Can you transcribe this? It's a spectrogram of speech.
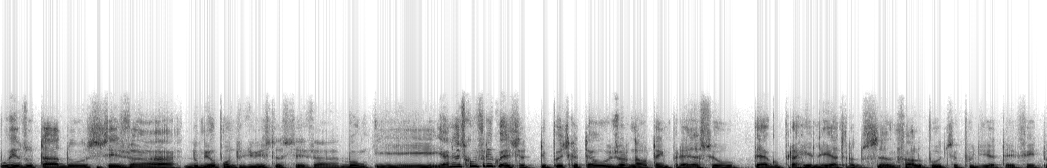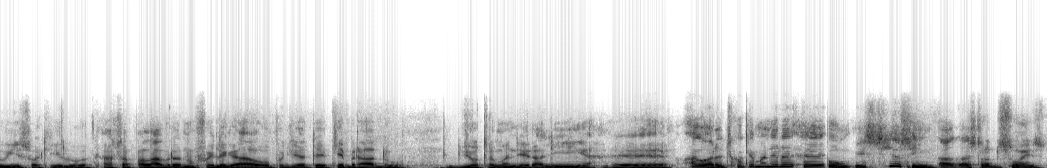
o resultado seja, do meu ponto de vista, seja bom. E, e aliás, com frequência, depois que até o jornal está impresso, eu pego para reler a tradução e falo, putz, eu podia ter feito isso, aquilo, essa palavra não foi legal, ou podia ter quebrado de outra maneira a linha. É... Agora, de qualquer maneira, é bom. E se assim a, as traduções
